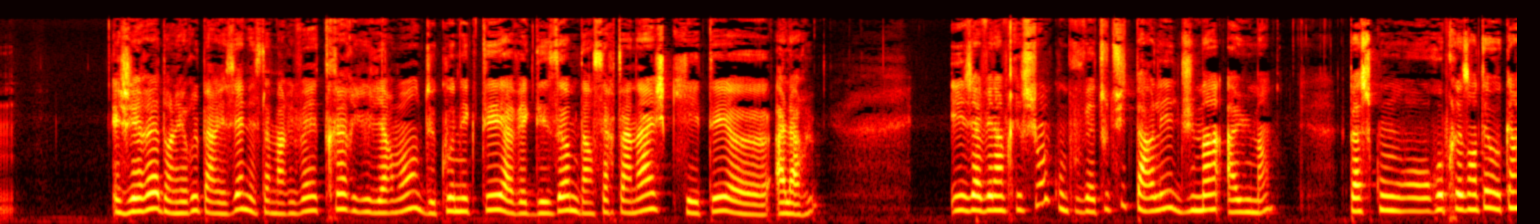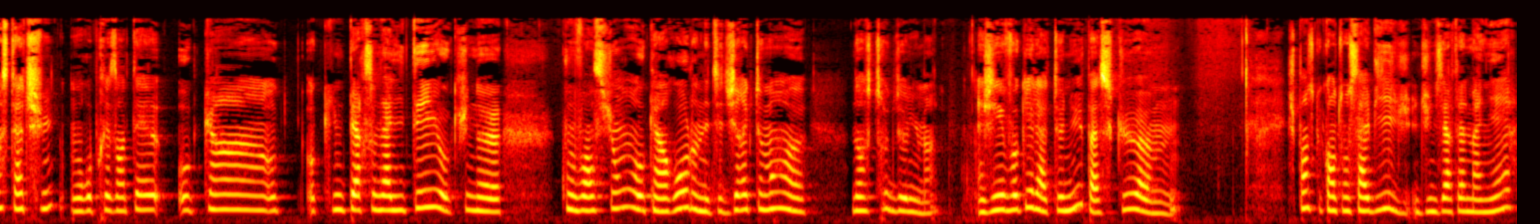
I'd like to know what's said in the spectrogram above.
j'irais dans les rues parisiennes et ça m'arrivait très régulièrement de connecter avec des hommes d'un certain âge qui étaient euh, à la rue. Et j'avais l'impression qu'on pouvait tout de suite parler d'humain à humain parce qu'on représentait aucun statut, on représentait aucun, aucune personnalité, aucune convention, aucun rôle, on était directement euh, dans ce truc de l'humain. J'ai évoqué la tenue parce que euh, je pense que quand on s'habille d'une certaine manière,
